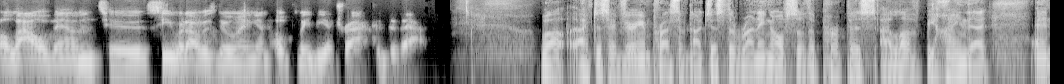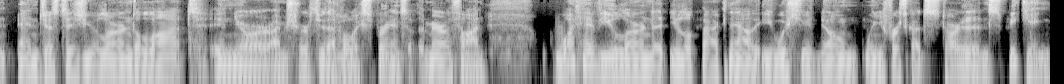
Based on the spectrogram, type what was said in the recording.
allow them to see what I was doing and hopefully be attracted to that. Well, I have to say, very impressive. Not just the running, also the purpose. I love behind that, and and just as you learned a lot in your, I'm sure through that whole experience of the marathon. What have you learned that you look back now that you wish you'd known when you first got started in speaking?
